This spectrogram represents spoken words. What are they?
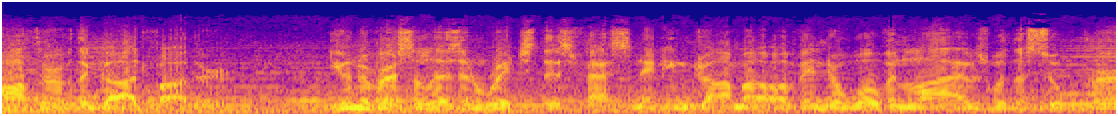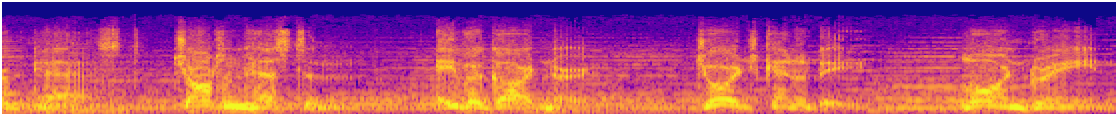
author of The Godfather. Universal has enriched this fascinating drama of interwoven lives with a superb cast. Charlton Heston, Ava Gardner, George Kennedy, Lorne Green,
